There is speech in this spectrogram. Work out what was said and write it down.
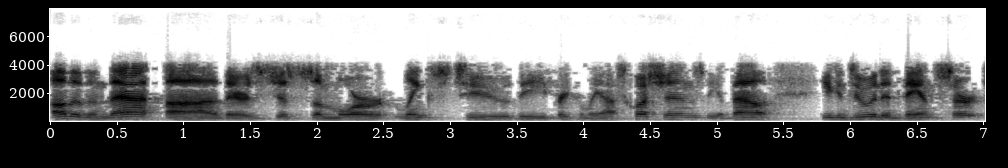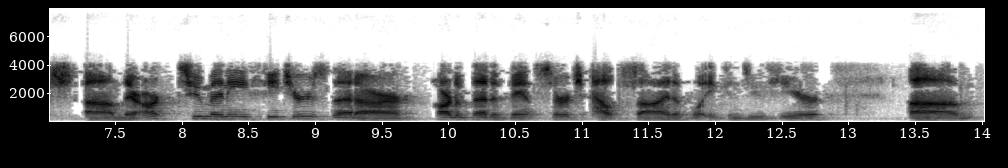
other than that, uh, there's just some more links to the frequently asked questions, the about. You can do an advanced search. Um, there aren't too many features that are part of that advanced search outside of what you can do here. Um,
